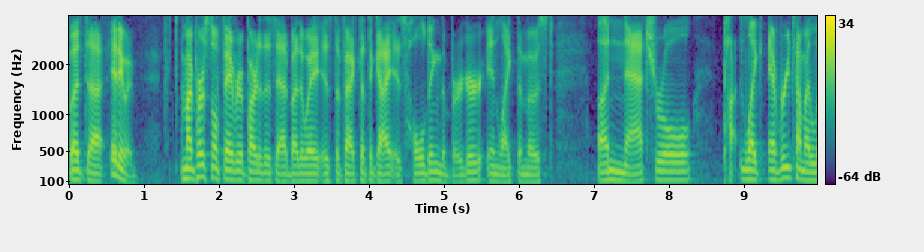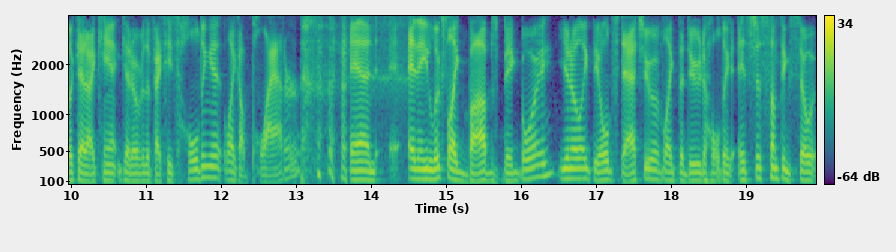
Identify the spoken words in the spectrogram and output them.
but uh, anyway. My personal favorite part of this ad, by the way, is the fact that the guy is holding the burger in like the most unnatural. Like every time I look at it, I can't get over the fact he's holding it like a platter, and and he looks like Bob's Big Boy. You know, like the old statue of like the dude holding. It's just something so.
